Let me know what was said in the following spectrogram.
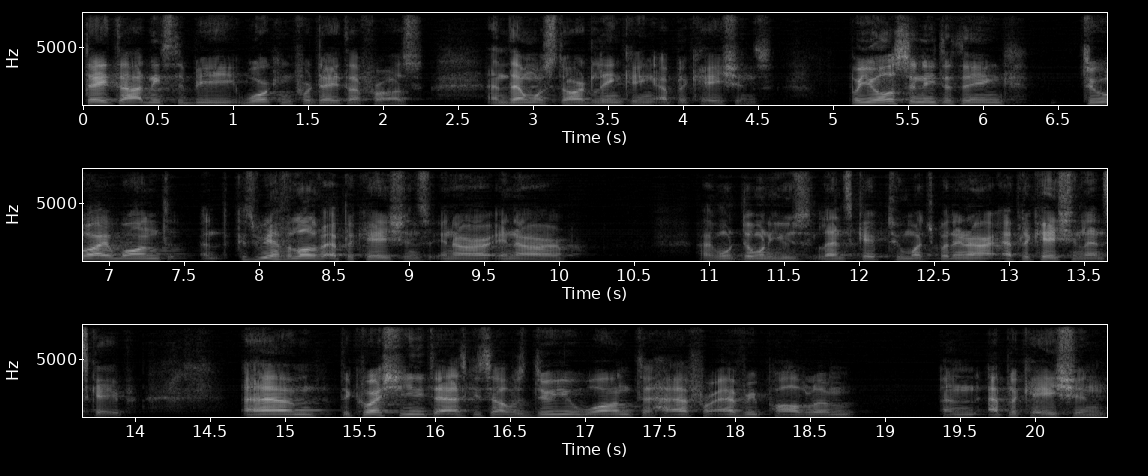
data needs to be working for data for us, and then we'll start linking applications. But you also need to think do I want, because we have a lot of applications in our, in our I don't want to use landscape too much, but in our application landscape. Um, the question you need to ask yourself is, do you want to have for every problem an application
